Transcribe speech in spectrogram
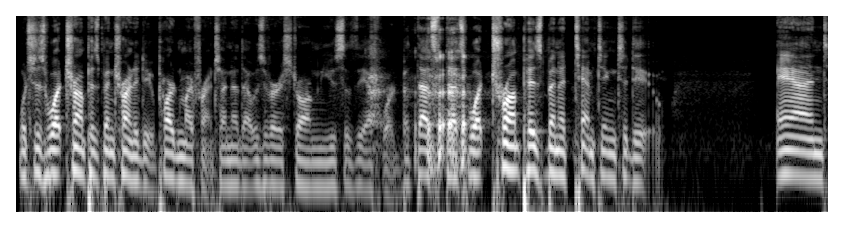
which is what Trump has been trying to do. Pardon my French. I know that was a very strong use of the F word, but that's that's what Trump has been attempting to do and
